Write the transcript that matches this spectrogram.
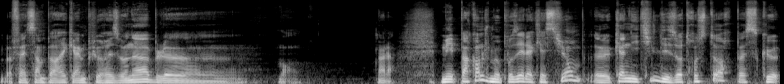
bah, enfin ça me paraît quand même plus raisonnable. Euh, bon, voilà. Mais par contre, je me posais la question, euh, qu'en est-il des autres stores? Parce que,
